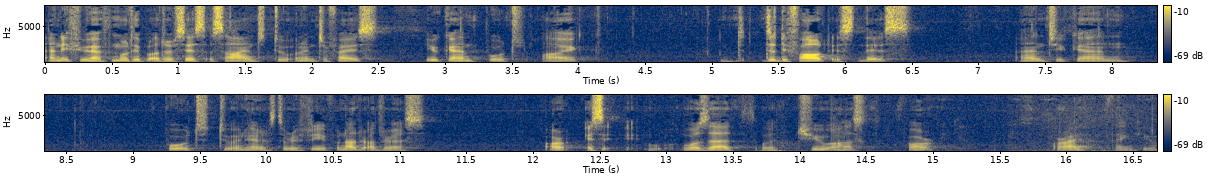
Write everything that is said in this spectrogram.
And if you have multiple addresses assigned to an interface, you can put like the default is this, and you can put to in here to retrieve another address. Or is it was that what you asked for? All right, thank you.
